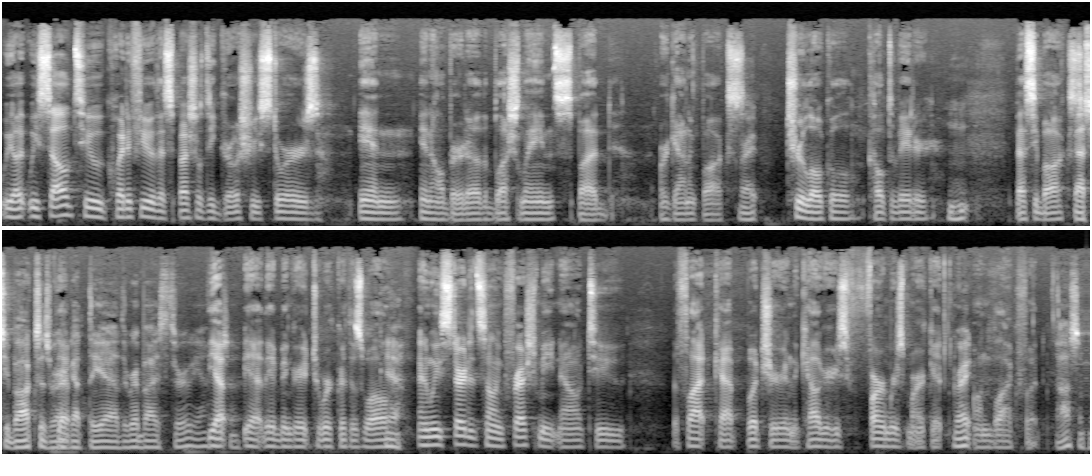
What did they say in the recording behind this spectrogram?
We uh, we sell to quite a few of the specialty grocery stores in in Alberta, the Blush Lane, Spud, Organic Box, Right. True Local, Cultivator, Bessie Box. Bessie Box is where I got the uh, the ribeyes through. Yeah. Yep, So- yeah, they've been great to work with as well. Yeah. and we started selling fresh meat now to the Flat Cap Butcher in the Calgary's Farmers Market Right. on Blackfoot. Awesome.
